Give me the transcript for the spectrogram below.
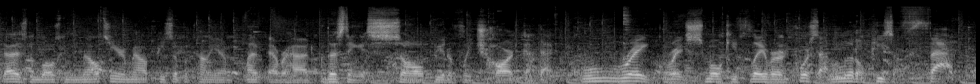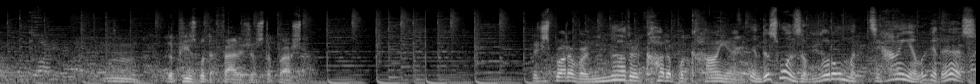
That is the most melt in your mouth piece of picanha I've ever had. This thing is so beautifully charred. Got that great, great smoky flavor. Of course, that little piece of fat. Mm, the piece with the fat is just the best. They just brought over another cut of picanha. And this one's a little medallion. Look at this.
